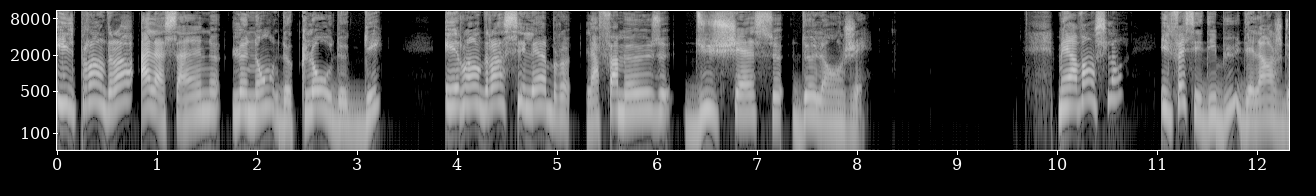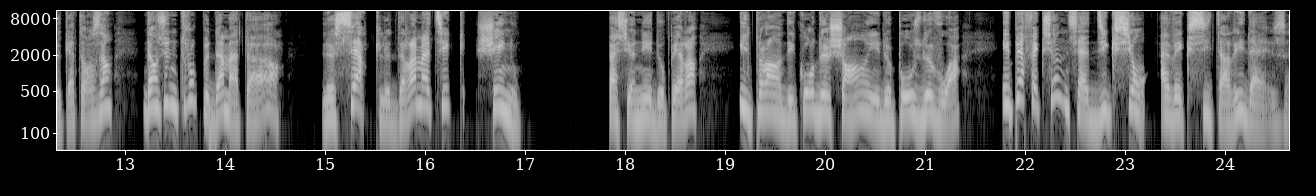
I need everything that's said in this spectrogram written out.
il prendra à la scène le nom de Claude Gay et rendra célèbre la fameuse Duchesse de Langeais. Mais avant cela, il fait ses débuts dès l'âge de 14 ans dans une troupe d'amateurs, le Cercle dramatique chez nous. Passionné d'opéra, il prend des cours de chant et de pose de voix et perfectionne sa diction avec Citaridez.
